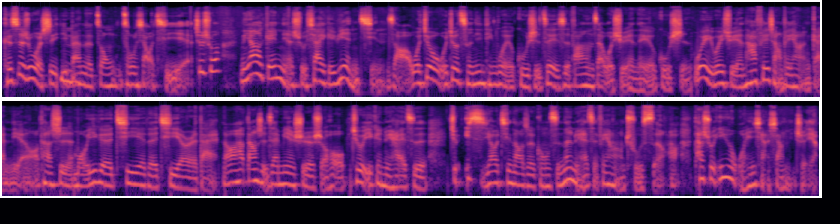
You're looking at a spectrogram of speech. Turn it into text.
可是如果是一般的中、嗯、中小企业，就是说你要给你的属下一个愿景，你知道？我就我就曾经听过一个故事，这也是发生在我学院的一个故事。我有一位学员，他非常非常干练哦，他是某一个企业的企业二代，然后他当时在面试的时候，就一个女孩子就一直要进到这个。公司那女孩子非常出色哈，她说：“因为我很想像你这样。”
